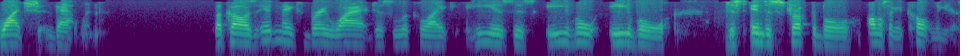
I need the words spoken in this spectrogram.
Watch that one because it makes Bray Wyatt just look like he is this evil, evil, just indestructible, almost like a cult leader.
